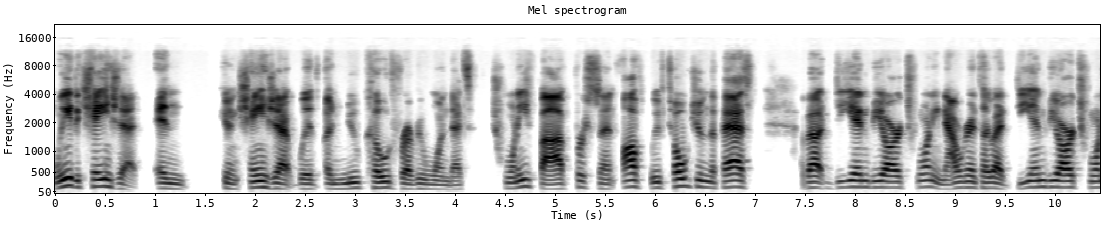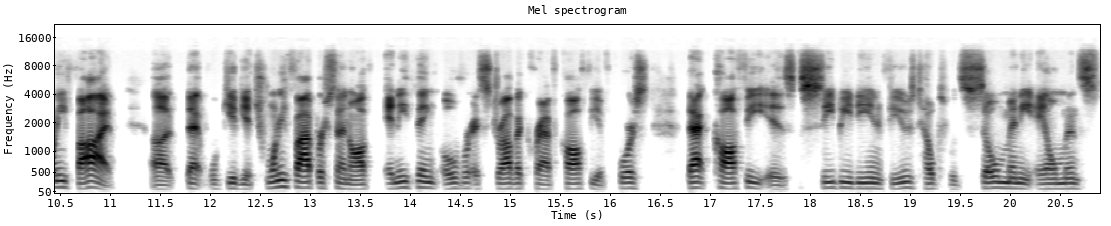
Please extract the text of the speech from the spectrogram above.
we need to change that, and going to change that with a new code for everyone. That's twenty five percent off. We've told you in the past about DNVR twenty. Now we're going to tell you about DNVR twenty five. Uh, that will give you 25% off anything over at Strava Craft Coffee. Of course, that coffee is CBD infused, helps with so many ailments.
